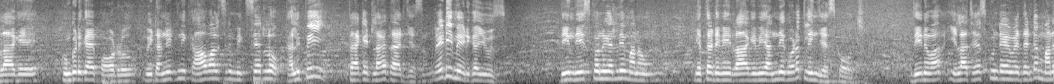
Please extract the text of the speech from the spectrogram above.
అలాగే కుంకుడికాయ పౌడరు వీటన్నిటిని కావాల్సిన మిక్సర్లో కలిపి ప్యాకెట్ లాగా తయారు చేస్తాం రెడీమేడ్గా యూజ్. దీన్ని తీసుకొని వెళ్ళి మనం ఇత్తడివి రాగివి అన్నీ కూడా క్లీన్ చేసుకోవచ్చు. దీని ఇలా చేసుకుంటే ఏమైందంటే మన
